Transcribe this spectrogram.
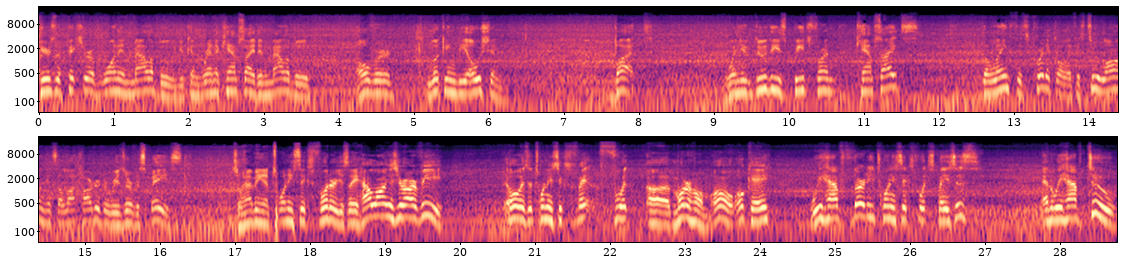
Here's a picture of one in Malibu. You can rent a campsite in Malibu overlooking the ocean. But when you do these beachfront campsites, the length is critical. If it's too long, it's a lot harder to reserve a space. So having a 26 footer, you say, how long is your RV? Oh, it's a 26 foot uh, motorhome. Oh, okay. We have 30 26 foot spaces and we have two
